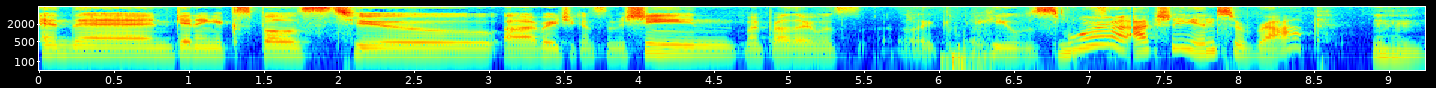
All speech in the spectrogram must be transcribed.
And then getting exposed to uh, Rage Against the Machine. My brother was like he was more actually into rap, Mm-hmm.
